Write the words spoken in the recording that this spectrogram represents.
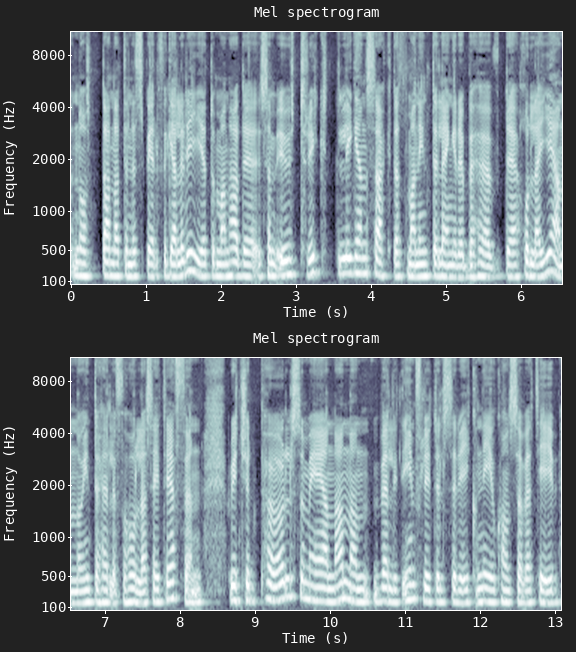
något annat än ett spel för galleriet och man hade som uttryckligen sagt att man inte längre behövde hålla igen och inte heller förhålla sig till FN. Richard Pearl som är en annan väldigt inflytelserik neokonservativ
